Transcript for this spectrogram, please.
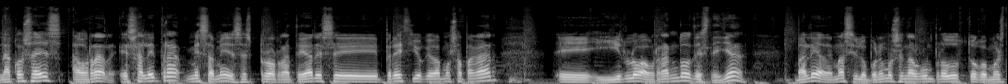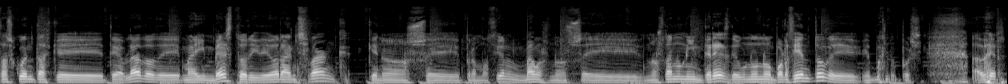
la cosa es ahorrar esa letra mes a mes, es prorratear ese precio que vamos a pagar e irlo ahorrando desde ya. ¿vale? Además, si lo ponemos en algún producto como estas cuentas que te he hablado de My Investor y de Orange Bank, que nos eh, promocionan, vamos, nos, eh, nos dan un interés de un 1%, que, que, bueno, pues a ver,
